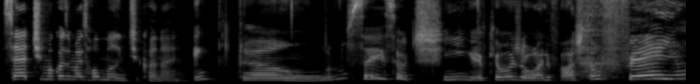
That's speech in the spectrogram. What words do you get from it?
Você tinha uma coisa mais romântica, né? Então, eu não sei se eu tinha, é porque hoje eu olho e falo, acho tão feio,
